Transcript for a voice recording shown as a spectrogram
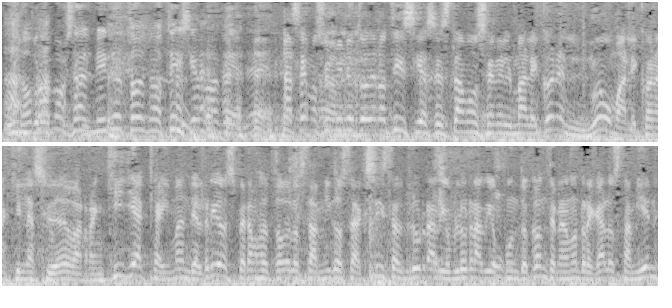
Nos vamos al minuto de noticias más bien. ¿eh? Hacemos un minuto de noticias. Estamos en el malecón, en el nuevo malecón aquí en la ciudad de Barranquilla, Caimán del Río. Esperamos a todos los amigos taxistas, Blue Radio, BlueRadio.com. Tenemos regalos también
